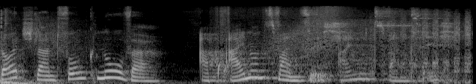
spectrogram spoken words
Deutschlandfunk Nova ab 21. 21.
